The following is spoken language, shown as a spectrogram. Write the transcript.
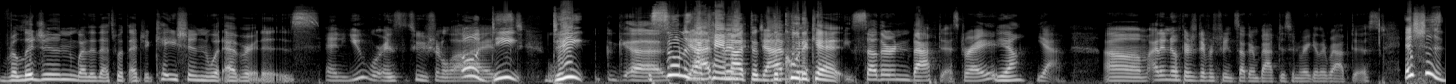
religion, whether that's with education, whatever it is. And you were institutionalized. Oh, deep, deep. Uh, As soon as I came out the- the coup de cat. Southern Baptist, right? Yeah. Yeah. Um, I didn't know if there's a difference between Southern Baptist and regular Baptist. It's just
